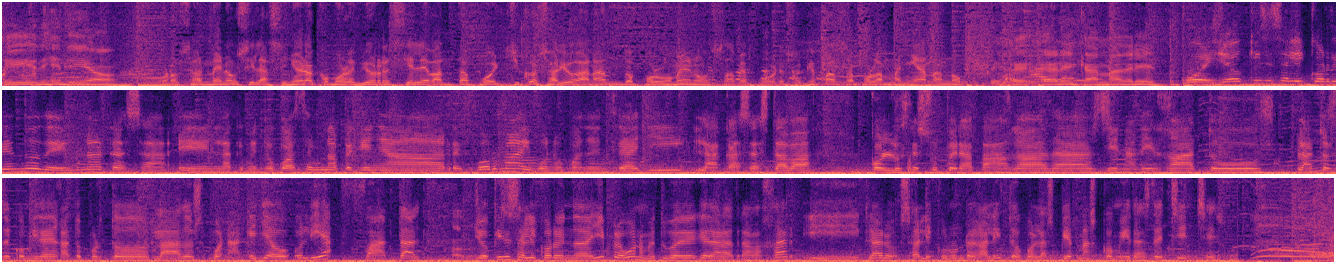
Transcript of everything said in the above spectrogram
Sí, tío. Bueno, pues al menos si la señora, como le vio recién levantado, pues el chico salió ganando, por lo menos, ¿sabes? Por eso que pasa por las mañanas, ¿no? Porque- Eh, Erika, en Madrid. Pues yo quise salir corriendo de una casa en la que me tocó hacer una pequeña reforma y bueno, cuando entré allí la casa estaba con luces súper apagadas, llena de gatos, platos de comida de gato por todos lados. Bueno, aquella olía fatal. Claro. Yo quise salir corriendo de allí, pero bueno, me tuve que quedar a trabajar y claro, salí con un regalito, con las piernas comidas de chinches. ¡Qué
